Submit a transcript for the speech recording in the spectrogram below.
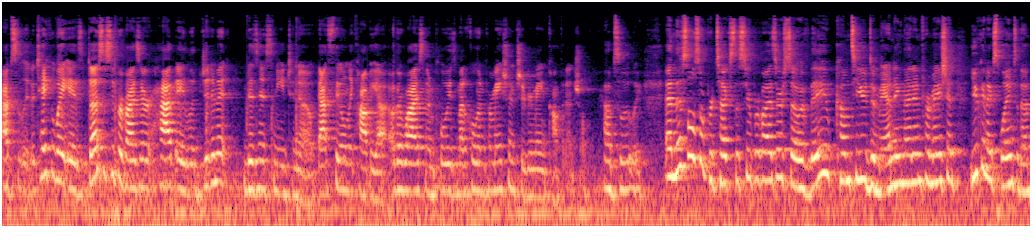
Absolutely. The takeaway is Does the supervisor have a legitimate business need to know? That's the only caveat. Otherwise, an employee's medical information should remain confidential. Absolutely. And this also protects the supervisor. So if they come to you demanding that information, you can explain to them,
